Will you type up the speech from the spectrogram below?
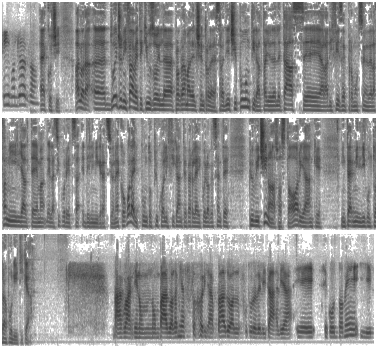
Sì, buongiorno. Eccoci. Allora, eh, due giorni fa avete chiuso il programma del centrodestra, 10 punti dal taglio delle tasse alla difesa e promozione della famiglia, al tema della sicurezza e dell'immigrazione. Ecco, qual è il punto più qualificante per lei, quello che sente più vicino alla sua storia, anche in termini di cultura politica? Ma guardi, non, non vado alla mia storia, vado al futuro dell'Italia e secondo me il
